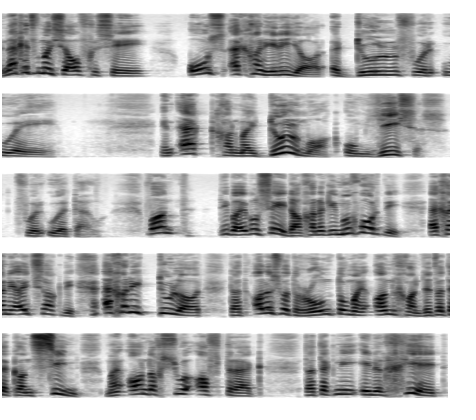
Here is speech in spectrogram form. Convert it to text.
En ek het vir myself gesê, ons ek gaan hierdie jaar 'n doel voor oë hê en ek gaan my doel maak om Jesus voor oë te hou. Want die Bybel sê dan gaan ek nie moeg word nie. Ek gaan nie uitsak nie. Ek gaan nie toelaat dat alles wat rondom my aangaan, dit wat ek kan sien, my aandag so aftrek dat ek nie energie het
